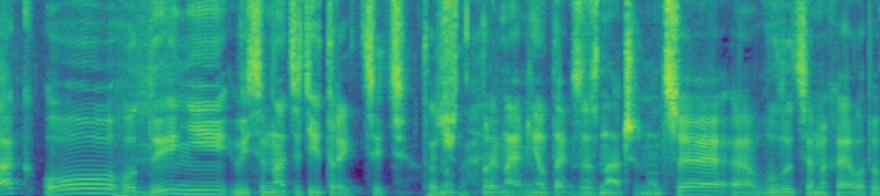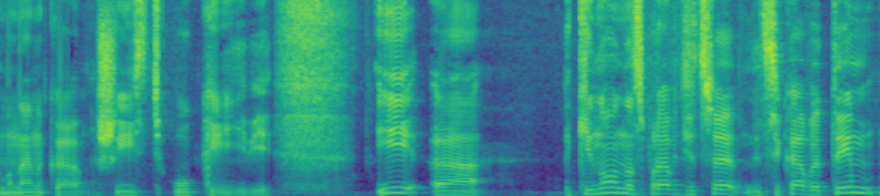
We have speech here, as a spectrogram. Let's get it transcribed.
Так, о годині 18.30. Точно. Ну, принаймні, отак зазначено. Це е, вулиця Михайла Пимоненка, 6 у Києві. І е, кіно насправді це цікаве тим,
